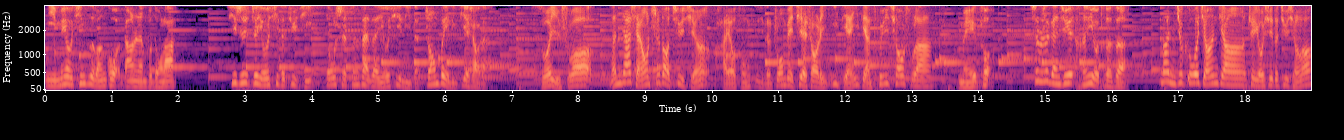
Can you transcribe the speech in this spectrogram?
你没有亲自玩过，当然不懂啦。其实这游戏的剧情都是分散在游戏里的装备里介绍的。所以说，玩家想要知道剧情，还要从自己的装备介绍里一点一点推敲出来。没错，是不是感觉很有特色？那你就给我讲一讲这游戏的剧情喽，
